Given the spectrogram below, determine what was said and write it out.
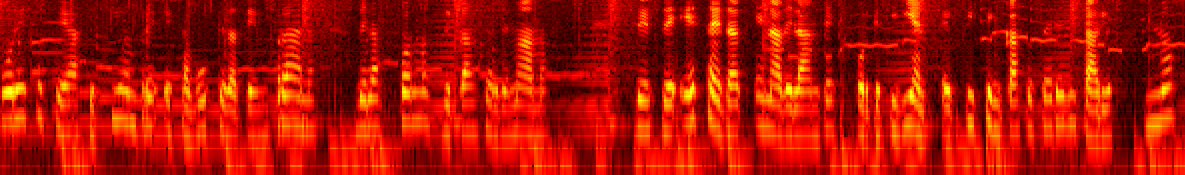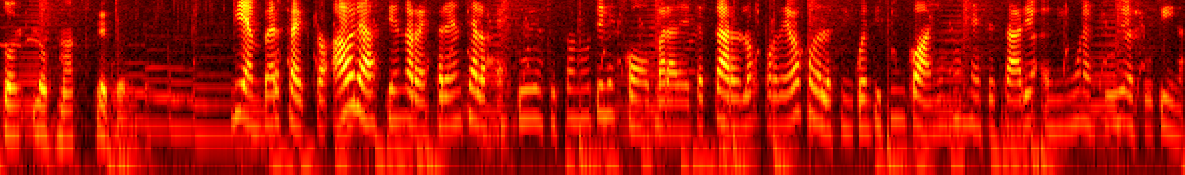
por eso se hace siempre esta búsqueda temprana de las formas de cáncer de mama desde esta edad en adelante, porque si bien existen casos hereditarios, no son los más frecuentes. Bien, perfecto. Ahora haciendo referencia a los estudios que son útiles como para detectarlo, por debajo de los 55 años no es necesario en ningún estudio de rutina.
